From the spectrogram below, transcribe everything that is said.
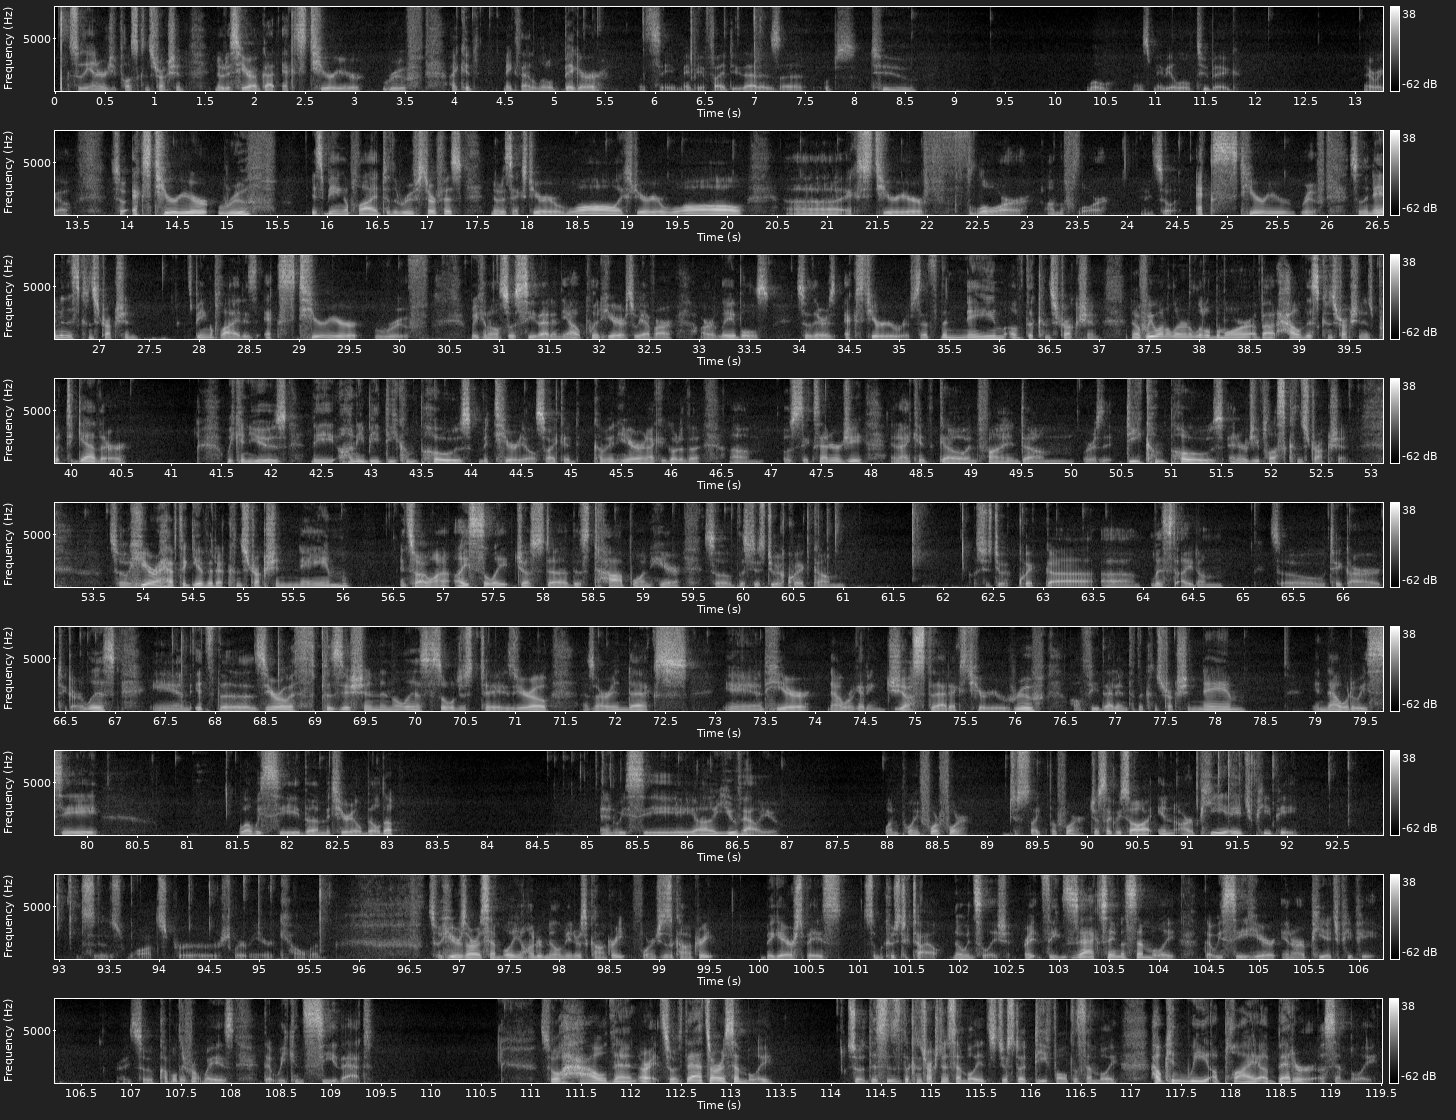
So the energy plus construction, notice here I've got exterior roof. I could make that a little bigger. Let's see, maybe if I do that as a, whoops, two, whoa, that's maybe a little too big. There we go. So exterior roof is being applied to the roof surface. Notice exterior wall, exterior wall, uh, exterior floor on the floor. So exterior roof. So the name of this construction that's being applied is exterior roof. We can also see that in the output here. So we have our, our labels. So there's exterior roofs. That's the name of the construction. Now, if we want to learn a little bit more about how this construction is put together, we can use the Honeybee decompose material. So I could come in here and I could go to the um, 06 energy and I could go and find, um, where is it, decompose energy plus construction. So here I have to give it a construction name. And so I want to isolate just uh, this top one here. So let's just do a quick, um, let's just do a quick uh, uh, list item so take our take our list, and it's the zeroth position in the list. So we'll just take zero as our index. And here, now we're getting just that exterior roof. I'll feed that into the construction name. And now what do we see? Well, we see the material buildup. And we see a U value, 1.44, just like before, just like we saw in our PHPP. This is watts per square meter Kelvin. So here's our assembly, 100 millimeters of concrete, 4 inches of concrete, big airspace, some acoustic tile, no insulation. Right? It's the exact same assembly that we see here in our PHPP. Right? So a couple different ways that we can see that. So how then, all right, so if that's our assembly, so this is the construction assembly, it's just a default assembly, how can we apply a better assembly?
